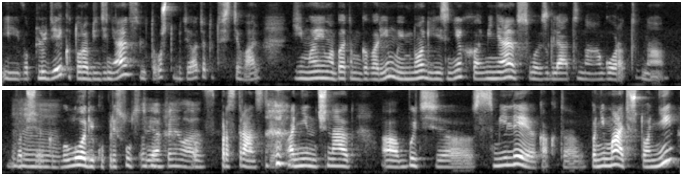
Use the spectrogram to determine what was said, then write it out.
и вот людей, которые объединяются для того, чтобы делать этот фестиваль. И мы им об этом говорим, и многие из них меняют свой взгляд на город, на вообще угу. как бы логику присутствия угу, в пространстве. Они начинают быть э, смелее как-то, понимать, что они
